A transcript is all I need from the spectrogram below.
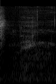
listening.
